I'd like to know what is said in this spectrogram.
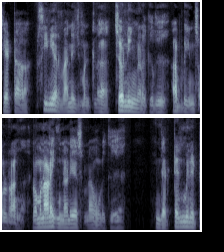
கேட்டால் சீனியர் மேனேஜ்மெண்ட்டில் சேர்னிங் நடக்குது அப்படின்னு சொல்கிறாங்க ரொம்ப நாளைக்கு முன்னாடியே சொன்னேன் உங்களுக்கு இந்த டென் மினிட்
